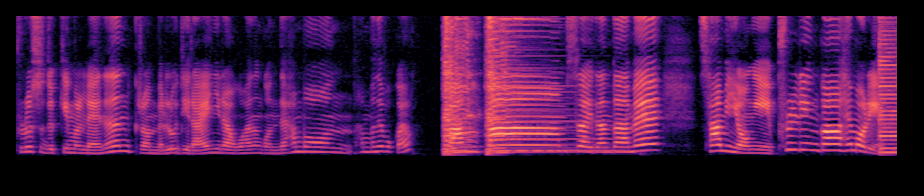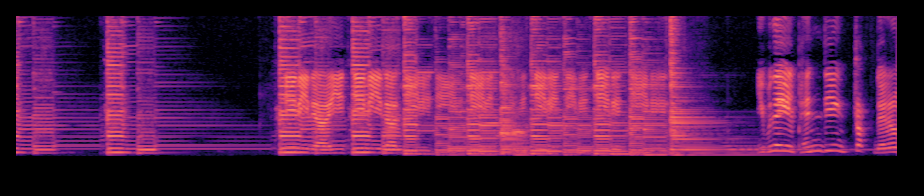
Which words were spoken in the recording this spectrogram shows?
블루스 느낌을 내는 그런 멜로디 라인이라고 하는 건데 한번 한번 해볼까요? 빰빰. 슬라이드 한 다음에 3, 2, 0이 pulling과 hammering. 띠리라 이 띠리라 띠리 띠리 띠리 띠리 띠리 띠리 띠리 2분의 1 bending 쫙 내려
